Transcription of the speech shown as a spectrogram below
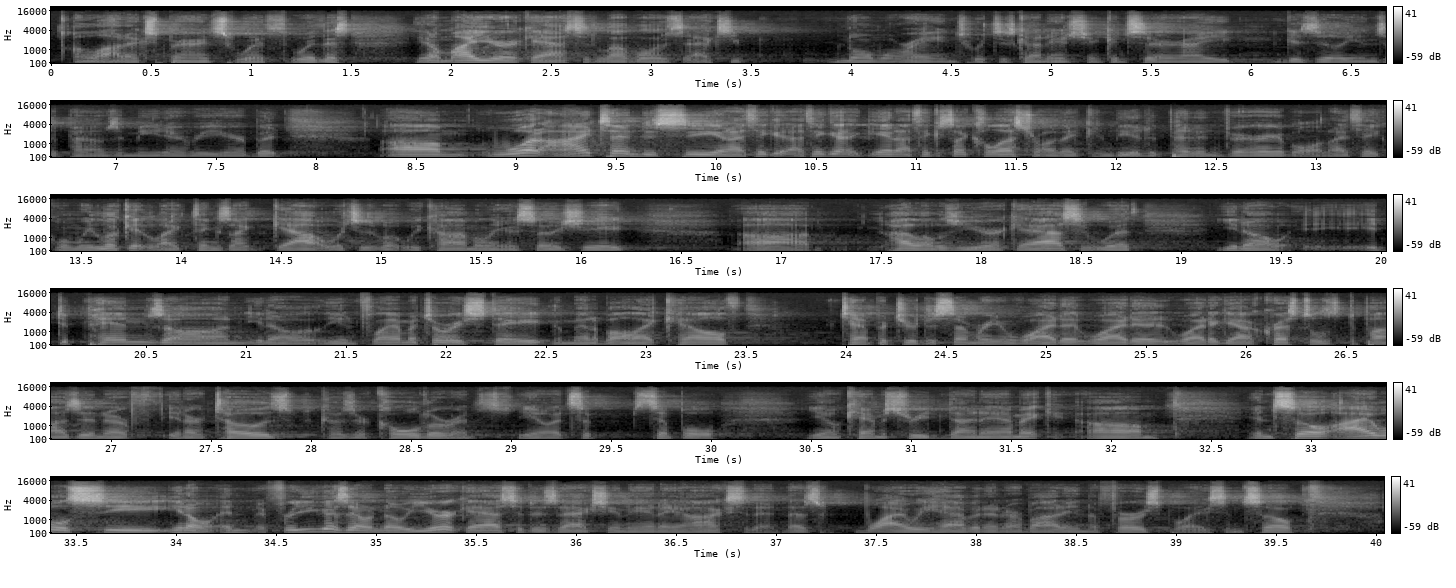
a lot of experience with, with this. You know, my uric acid level is actually normal range, which is kind of interesting considering I eat gazillions of pounds of meat every year. But um, what I tend to see, and I think, I think again, I think it's like cholesterol. I think it can be a dependent variable. And I think when we look at like things like gout, which is what we commonly associate uh, high levels of uric acid with, you know, it depends on you know the inflammatory state, the metabolic health, temperature to some reason. Why do why do why do gout crystals deposit in our in our toes? Because they're colder. It's you know it's a simple you know chemistry dynamic. Um, and so I will see, you know, and for you guys that don't know, uric acid is actually an antioxidant. That's why we have it in our body in the first place. And so,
